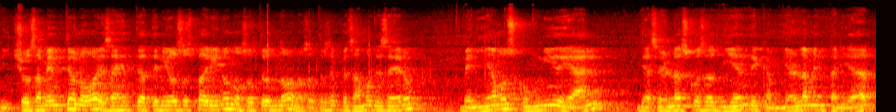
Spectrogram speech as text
dichosamente o no, esa gente ha tenido sus padrinos, nosotros no, nosotros empezamos de cero, veníamos con un ideal de hacer las cosas bien, de cambiar la mentalidad.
